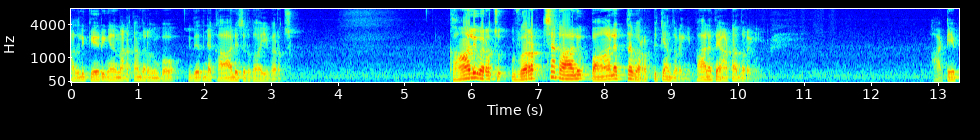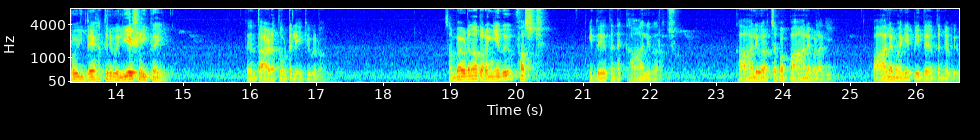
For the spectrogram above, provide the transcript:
അതിൽ കയറി ഇങ്ങനെ നടക്കാൻ തുടങ്ങുമ്പോൾ ഇദ്ദേഹത്തിന്റെ കാൽ ചെറുതായി വിറച്ചു. കാൽ വിറച്ചു. വിറച്ച കാൽ പാലത്തെ വിറപ്പിക്കാൻ തുടങ്ങി. പാലത്തെ ആട്ടാൻ തുടങ്ങി. ആട്ടിയപ്പോൾ ഇദ്ദേഹത്തിന് വലിയ ഷെയ്ക്കായി. ഇദ്ദേഹം താഴത്തോട്ടിലേക്ക് വീണു. സംഭവം ഇടുന്ന തുടങ്ങിയത്? ഫസ്റ്റ് ഇദ്ദേഹത്തിന്റെ കാൽ വിറച്ചു. കാൽ വിറച്ചപ്പോൾ പാലം ഇദ്ദേഹം തന്നെ വീണു.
